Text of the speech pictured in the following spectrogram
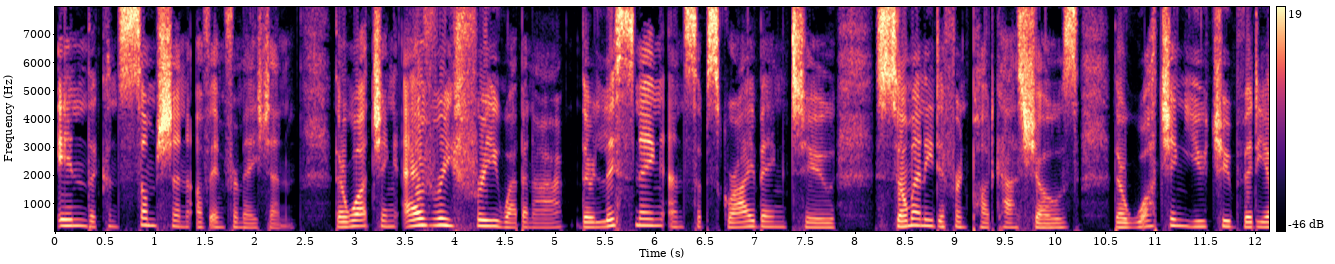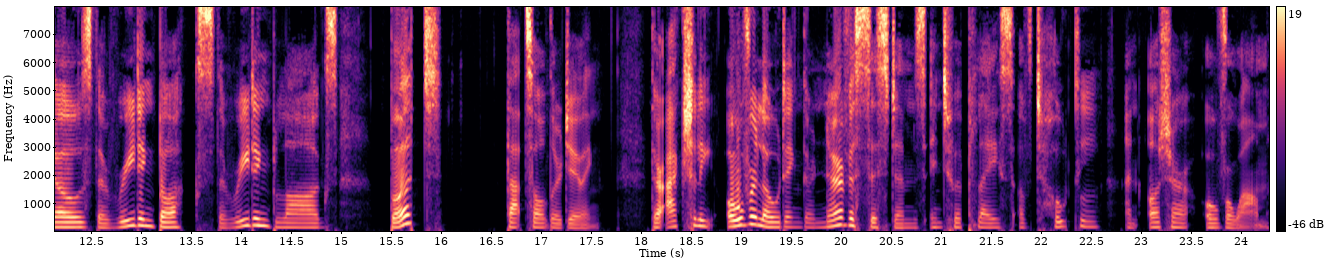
in the consumption of information. They're watching every free webinar, they're listening and subscribing to so many different podcast shows, they're watching YouTube videos, they're reading books, they're reading blogs, but that's all they're doing. They're actually overloading their nervous systems into a place of total and utter overwhelm.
